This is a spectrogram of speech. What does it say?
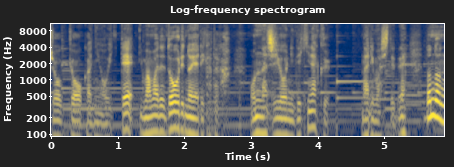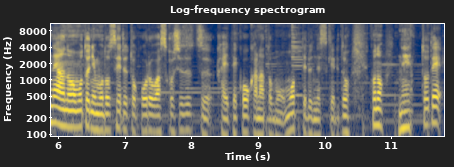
状況下において、今まで通りのやり方が同じようにできなくなりましてね、どんどんね、あの、元に戻せるところは少しずつ変えていこうかなとも思ってるんですけれど、このネットで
